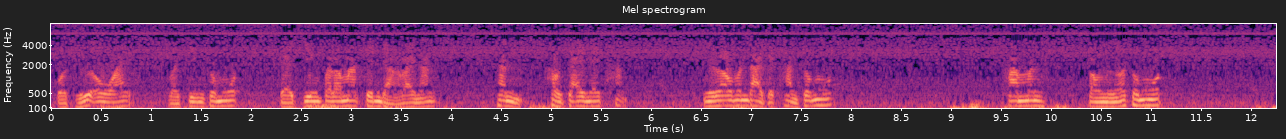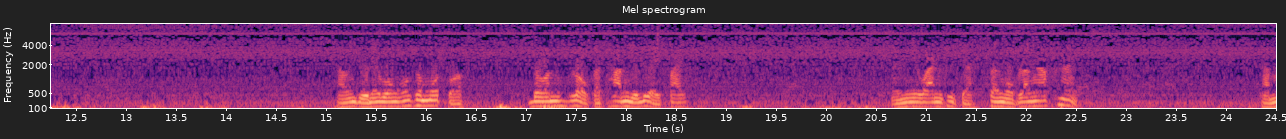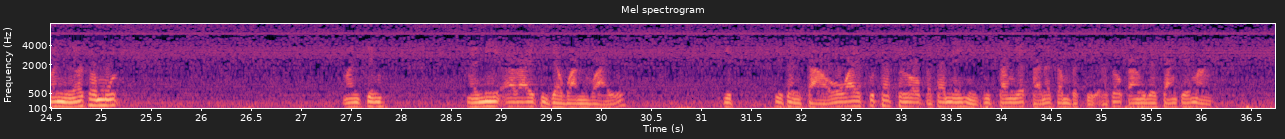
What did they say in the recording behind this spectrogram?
ก็ถือเอาไว้ว่าจริงสมมุติ แต่จริงปรมาตเป็นอย่างไรนั้น ท่านเข้าใจในท่านนี่เรามันได้แต่ขั้นสมมุติ ทำมันต้องเหนือสมมติถ้ามันอยู่ในวงของสมมติก็โดนโลกกระทำอยู่เรื่อยไปไม่มีวันที่จะสงบระงับให้ถ้ามันเหนือสมมติ มันจึงไม่มีอะไรที่จะวันไหว จิตที่ท่านกล่าวเอาไว้พุทธสโลกท่านในหินจิตตังยศสานกรรมปฏิอโศกังวิเดชังเจมัง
